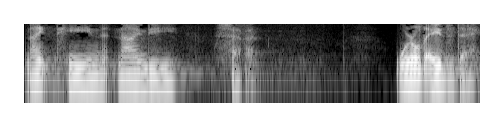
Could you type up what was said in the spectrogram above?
1997. World AIDS Day.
